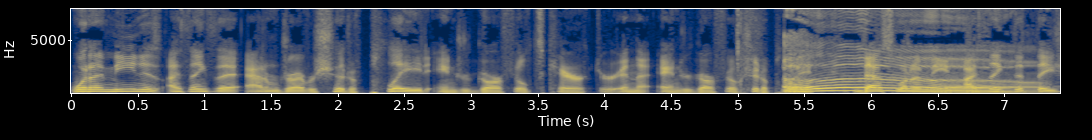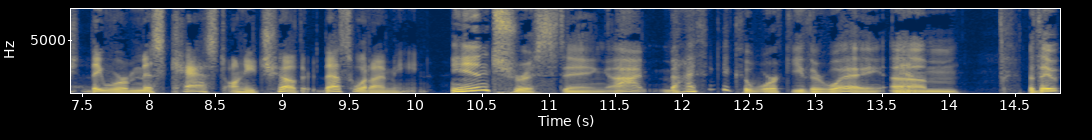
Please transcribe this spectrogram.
What I mean is, I think that Adam Driver should have played Andrew Garfield's character, and that Andrew Garfield should have played. That's what I mean. I think that they they were miscast on each other. That's what I mean. Interesting. I I think it could work either way. Yeah. Um, but they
